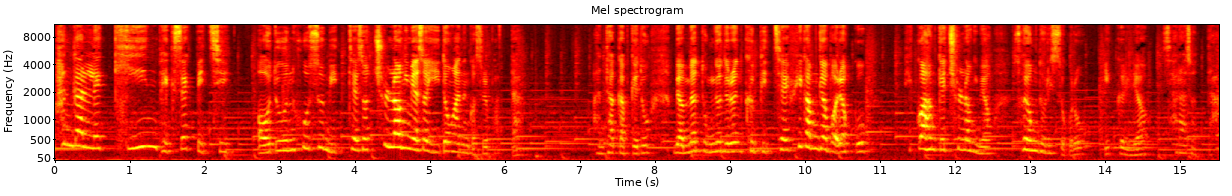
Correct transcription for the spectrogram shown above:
한 갈래 긴 백색 빛이 어두운 호수 밑에서 출렁이면서 이동하는 것을 봤다. 안타깝게도 몇몇 동료들은 그 빛에 휘감겨 버렸고 빛과 함께 출렁이며 소용돌이 속으로 이끌려 사라졌다.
